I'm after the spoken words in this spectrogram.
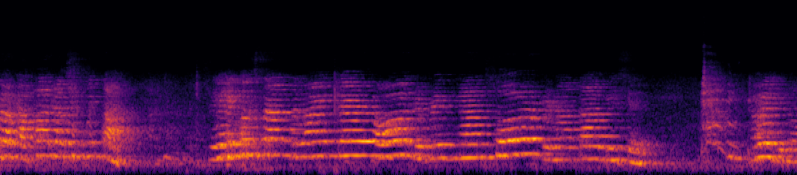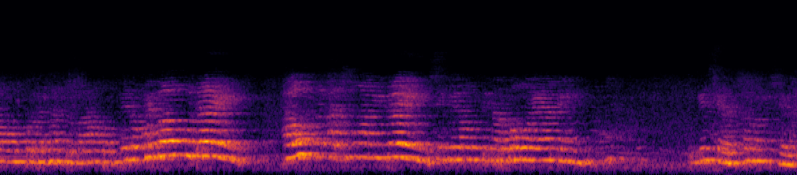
kapala 50. Sige, constant reminder on the pregnant for prenatal visit. Ay, ginawa ko na ng trabaho. Pero may mga ko day. Na kasungan ni day. Sige na ko tinabawa yan eh. Sige sir, sunod sir.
